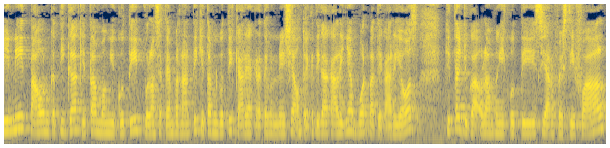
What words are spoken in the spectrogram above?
ini tahun ketiga kita mengikuti bulan September nanti kita mengikuti Karya Kreatif Indonesia untuk ketiga kalinya buat batik Arios. Kita juga ulah mengikuti Siar Festival.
